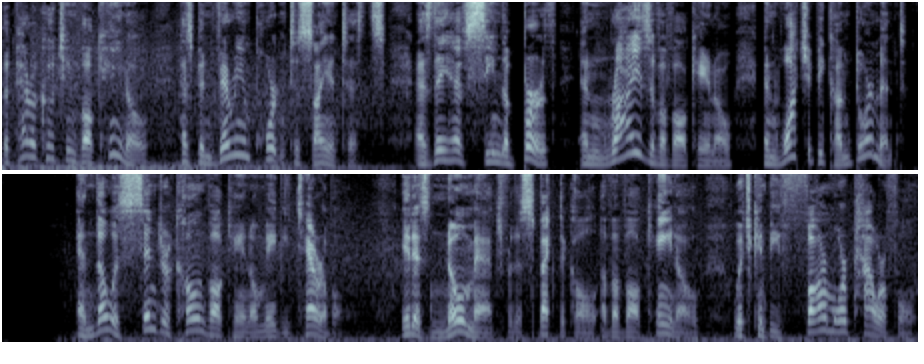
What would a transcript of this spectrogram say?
The Paricutin volcano has been very important to scientists as they have seen the birth and rise of a volcano and watch it become dormant. And though a cinder cone volcano may be terrible, it is no match for the spectacle of a volcano which can be far more powerful,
